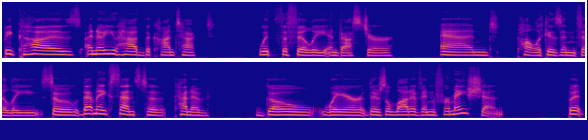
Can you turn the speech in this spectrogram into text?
because I know you had the contact with the Philly investor and Palak is in Philly. So that makes sense to kind of go where there's a lot of information. But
